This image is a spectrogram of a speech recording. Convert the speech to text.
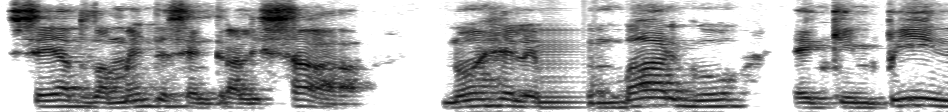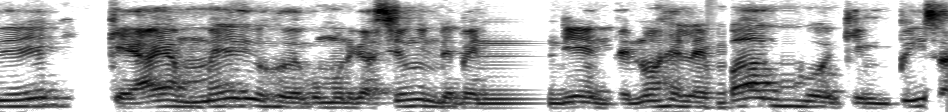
sea totalmente centralizada. No es el embargo el que impide que haya medios de comunicación independientes, no es el embargo el que impide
